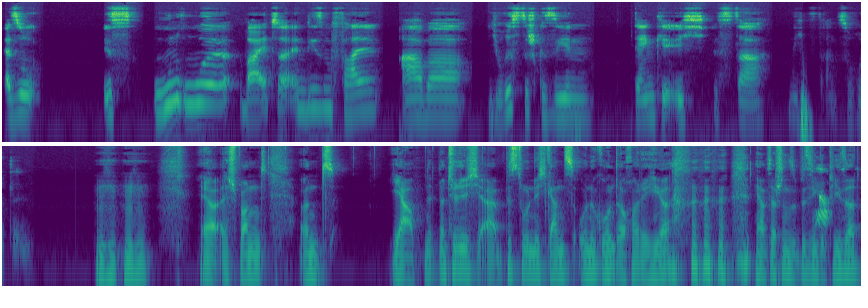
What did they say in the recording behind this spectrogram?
also ist Unruhe weiter in diesem Fall, aber juristisch gesehen denke ich, ist da nichts dran zu rütteln. Ja, spannend. Und ja, natürlich äh, bist du nicht ganz ohne Grund auch heute hier. wir haben es ja schon so ein bisschen ja. geteasert.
